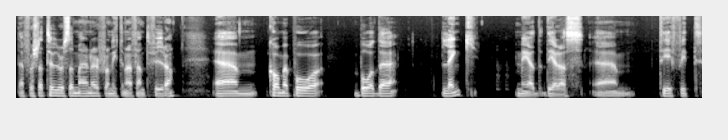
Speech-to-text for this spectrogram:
den första Tudor Submariner från 1954. Um, ehm, kommer på både länk med deras um, T-fit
